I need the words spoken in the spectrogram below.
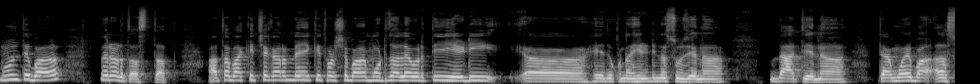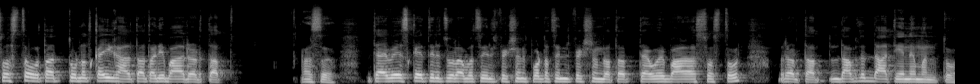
म्हणून ते बाळ रडत असतात. आता बाकीचे कारण आहे की थोडेसे बाळ मोठं झाल्यावरती हिरडी हे दुखणं हिरडीनं सूज येणं दात येणं त्यामुळे बाळ अस्वस्थ होतात तोंडात काही घालतात आणि बाळ रडतात. असं. त्यावेळेस काहीतरी चुलाबाचं इन्फेक्शन पोटाचं इन्फेक्शन जातात. त्यावेळी बाळ अस्वस्थ होऊन रडतात. दाबतात दात येणं म्हणतो.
